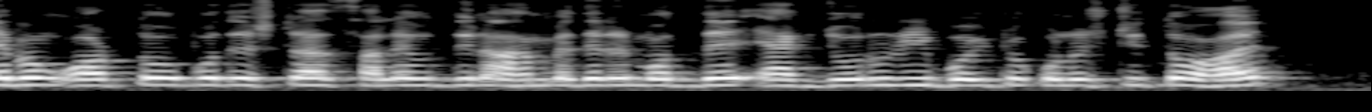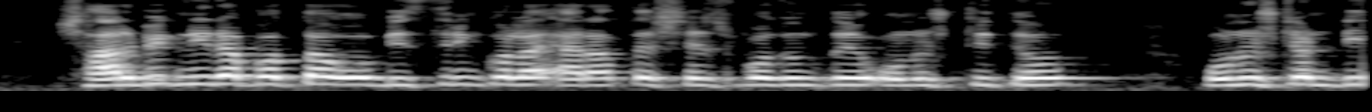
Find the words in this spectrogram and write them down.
এবং অর্থ উপদেষ্টা সালেউদ্দিন আহমেদের মধ্যে এক জরুরি বৈঠক অনুষ্ঠিত হয়। সার্বিক নিরাপত্তা ও বিশৃঙ্খলা এড়াতে শেষ পর্যন্ত অনুষ্ঠিত অনুষ্ঠানটি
